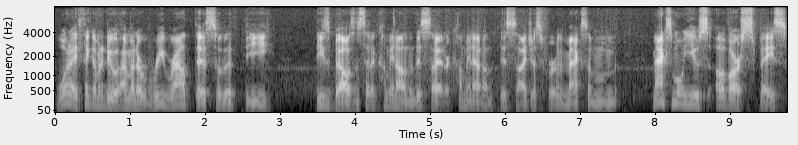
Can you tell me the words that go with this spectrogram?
what I think I'm gonna do, I'm gonna reroute this so that the these bells, instead of coming out on this side, are coming out on this side just for the maximum maximal use of our space.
